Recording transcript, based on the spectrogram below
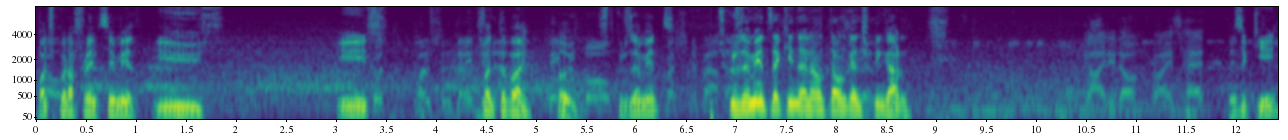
Podes pôr à frente sem medo. Isso. Isso. Levanta bem. Oi, the ball. este cruzamento. Question about Os cruzamentos é que ainda não estão grande espingarda. Tens aqui.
